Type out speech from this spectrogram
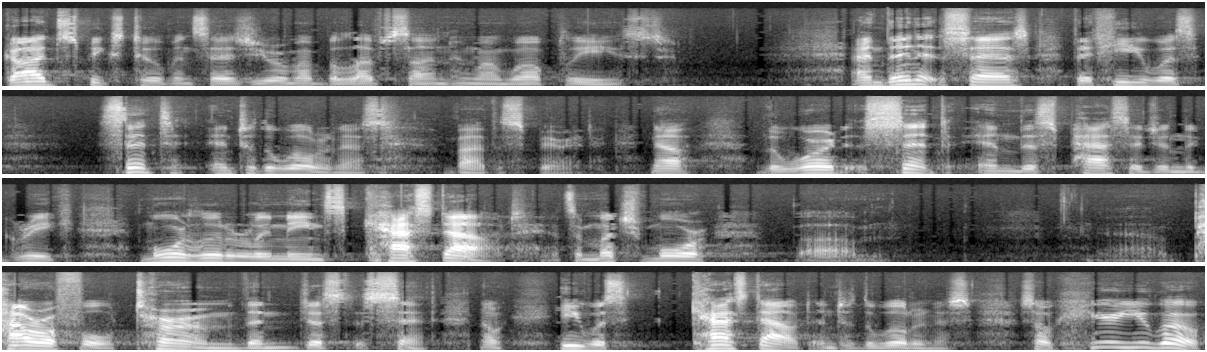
God speaks to him and says, You are my beloved Son, whom I'm well pleased. And then it says that he was sent into the wilderness by the Spirit. Now, the word sent in this passage in the Greek more literally means cast out. It's a much more um, powerful term than just sent. No, he was cast out into the wilderness. So here you go.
